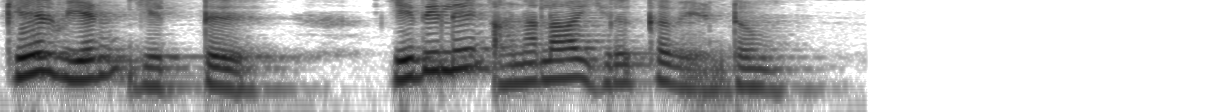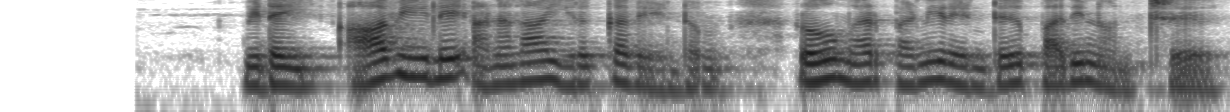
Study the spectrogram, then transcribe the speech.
கேள்வி எண் எட்டு. எதிலே அனலாய் இருக்க வேண்டும். விடை ஆவியிலே அனலாய் இருக்க வேண்டும். ரோமர் பனிரெண்டு பதினொன்று.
